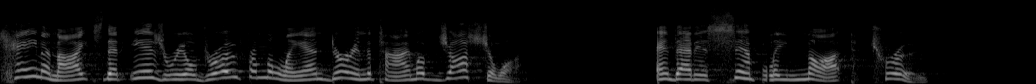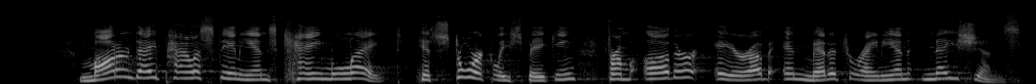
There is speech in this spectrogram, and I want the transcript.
Canaanites that Israel drove from the land during the time of Joshua. And that is simply not true. Modern day Palestinians came late, historically speaking, from other Arab and Mediterranean nations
